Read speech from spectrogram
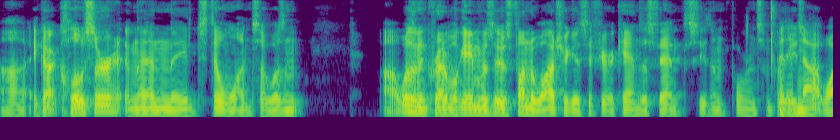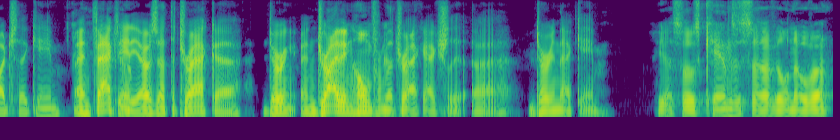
uh, it got closer, and then they still won. So it wasn't uh, it was an incredible game. It was it was fun to watch. I guess if you're a Kansas fan, to see them pouring some I threes. did not but- watch that game. In fact, Yeah. Andy, I was at the track uh, during and driving home from the track actually uh, during that game. Yeah, so it was Kansas uh, Villanova.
